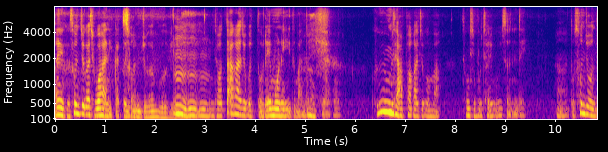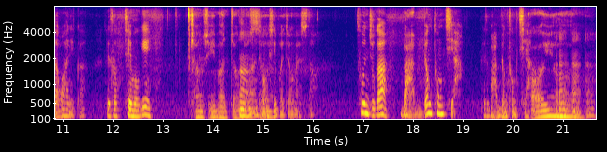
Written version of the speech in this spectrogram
아니 그 손주가 좋아하니까 또. 손주가 뭐길래. 응, 응, 응. 저 따가지고 또 레모네이드 만들었고 금세 아파가지고 막 정신 못 차리고 있었는데 어, 또 손주 온다고 하니까 그래서 제목이 정신이 번쩍 어, 났어. 정신 번쩍 났어. 손주가 만병통치약. 그래서 만병통치약. 어휴, 응, 응, 응.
